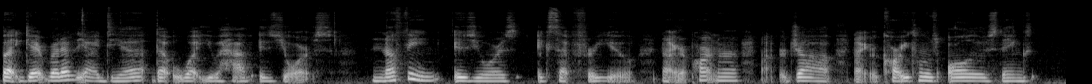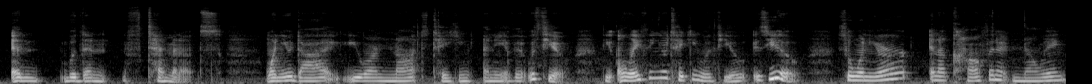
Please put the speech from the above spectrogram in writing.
but get rid of the idea that what you have is yours. Nothing is yours except for you. Not your partner, not your job, not your car. You can lose all those things in within 10 minutes. When you die, you are not taking any of it with you. The only thing you're taking with you is you. So when you're in a confident knowing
